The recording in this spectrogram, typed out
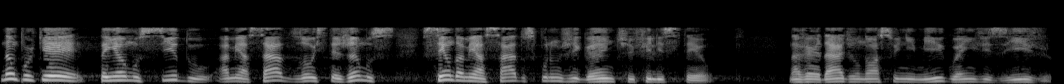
não porque tenhamos sido ameaçados ou estejamos sendo ameaçados por um gigante filisteu. Na verdade, o nosso inimigo é invisível.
